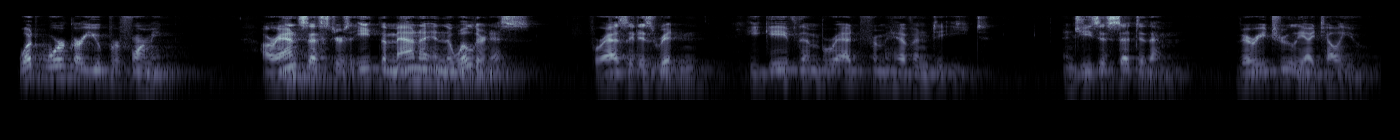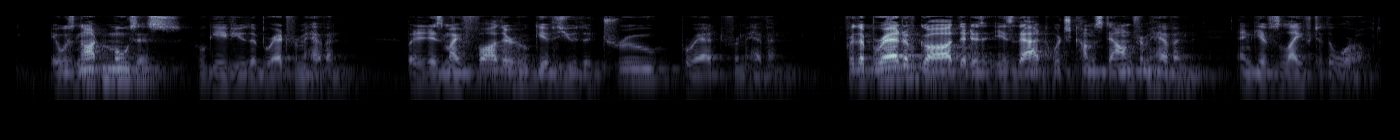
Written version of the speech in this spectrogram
What work are you performing? Our ancestors ate the manna in the wilderness, for as it is written, He gave them bread from heaven to eat. And Jesus said to them, Very truly I tell you, it was not Moses who gave you the bread from heaven, but it is my Father who gives you the true bread from heaven. For the bread of God that is, is that which comes down from heaven and gives life to the world.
